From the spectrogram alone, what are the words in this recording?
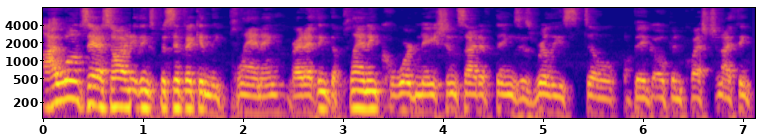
I won't say I saw anything specific in the planning, right? I think the planning coordination side of things is really still a big open question. I think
